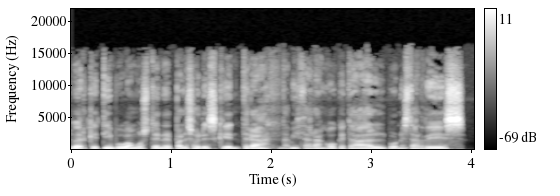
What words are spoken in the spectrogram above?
a ver qué tiempo vamos a tener para horas que entra. David Arango, ¿qué tal? Buenas tardes.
